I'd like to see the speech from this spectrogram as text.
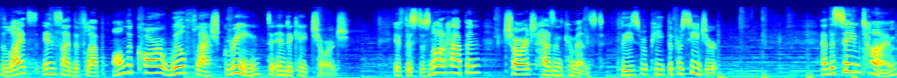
The lights inside the flap on the car will flash green to indicate charge. If this does not happen, charge hasn't commenced. Please repeat the procedure. At the same time,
